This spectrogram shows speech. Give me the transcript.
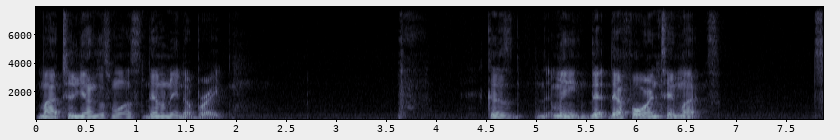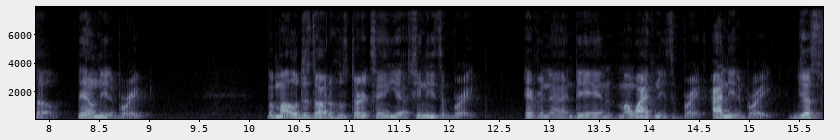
my two youngest ones, they don't need no break. Cause I mean, they're four and ten months, so they don't need a break. But my oldest daughter, who's thirteen, yeah, she needs a break every now and then. My wife needs a break. I need a break. Just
